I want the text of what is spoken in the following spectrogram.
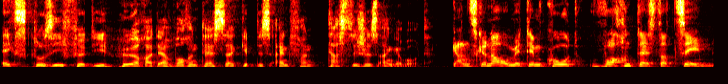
Exklusiv für die Hörer der Wochentester gibt es ein fantastisches Angebot. Ganz genau, mit dem Code Wochentester10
